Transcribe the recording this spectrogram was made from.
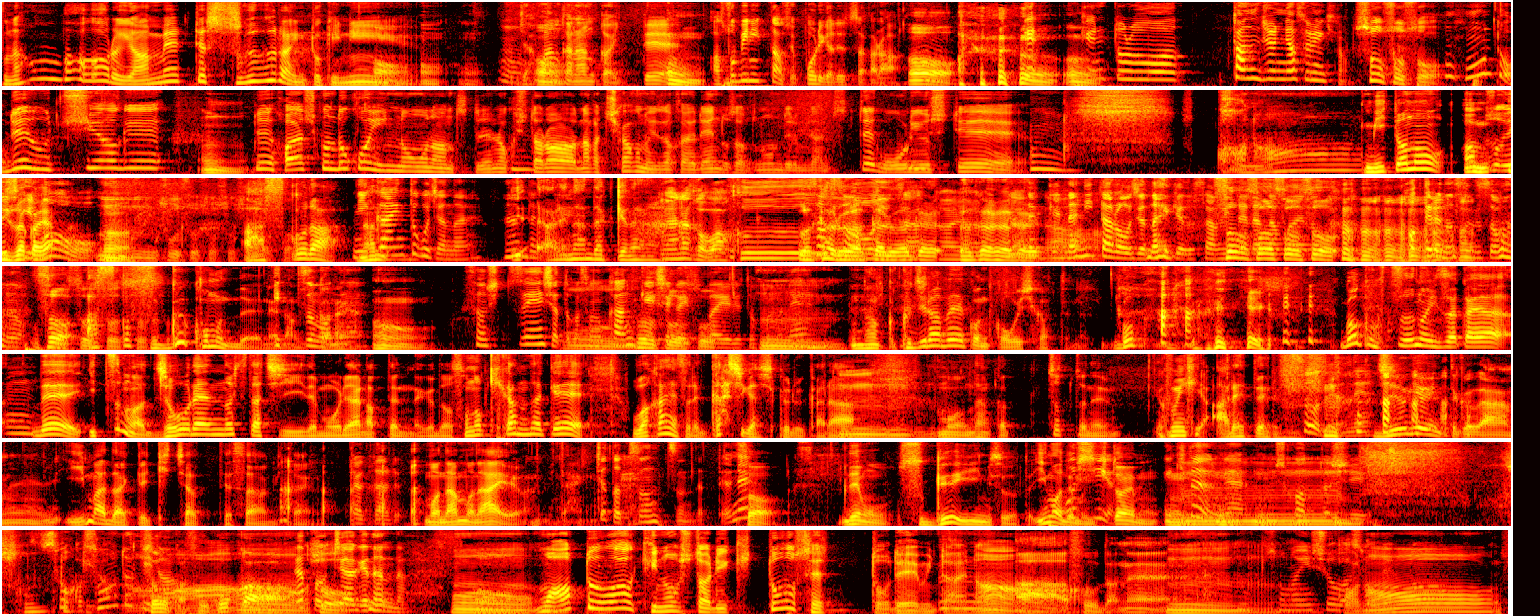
ナンバーガール辞めてすぐぐらいの時に、ジャパンかなんか行って、遊びに行ったんですよポリが出てたから、健太郎は単純に遊びに来たの？そうそうそう。本当？で打ち上げうん。で林くんどこいんの？なんつって連絡したら、なんか近くの居酒屋で遠藤さんと飲んでるみたいにつって合流して、ん。かなあ水戸のあそう居酒屋？駅のううんん、そうそうそうそうあそこだ。2なん階のとこじゃない？あれなんだっけいなやなんか和風。わかるわかるわかる。わかるわかる。なんだっけ？何太郎じゃないけどさそうそうそうそう。ホテルのすぐそばの。そうそうそうあそそう。こすっごい混むんだよねいつもね。なんかその出演者とかその関係者がいっぱいいるところね。うんなんかクジラベーコンとか美味しかったね。ごく ごく普通の居酒屋でいつもは常連の人たちで盛り上がってるんだけどその期間だけ若いやつでガシガシ来るからうん。もうなんかちょっとね雰囲気荒れてる。そうだよね。従業員とかが、うん今だけ来ちゃってさみたいな。わかる。もうなんもないよみたいな。ちょっとツンツンだったよね。そう。でもすげえいい店だった。今でも行きたいもん。行きたいよね。うん。美味しかったしそんそうか。その時だ。そうかそこやっぱ打ち上げなんだ。うん。もうあとは木下力とセットでみたいな、ああそうだね、うん。その印象かなはそ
